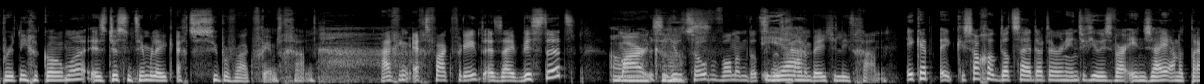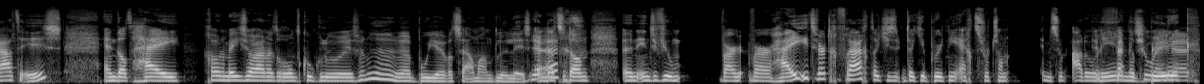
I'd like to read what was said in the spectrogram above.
Britney gekomen, is Justin Timberlake echt super vaak vreemd gegaan. Hij ging echt vaak vreemd en zij wist het. Oh maar ze hield zoveel van hem dat ze het gewoon een beetje liet gaan. Ik, heb, ik zag ook dat, zij, dat er een interview is waarin zij aan het praten is. En dat hij gewoon een beetje zo aan het rondkoekeloeren is. Van, eh, boeien wat zij allemaal aan het lullen is. Ja, en dat ze dan een interview waar, waar hij iets werd gevraagd. Dat je, dat je Britney echt een soort van met zo'n adorerende blik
